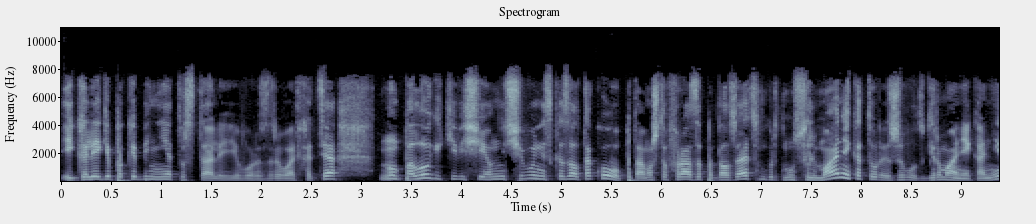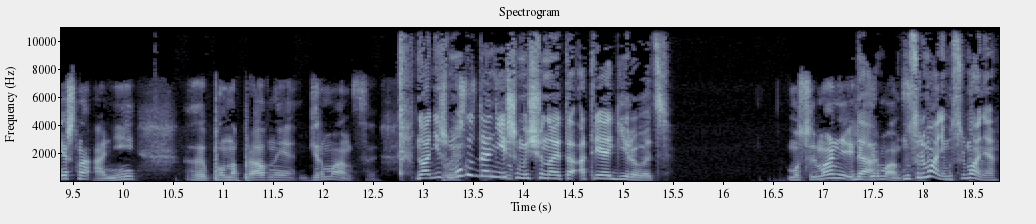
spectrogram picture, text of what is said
И коллеги по кабинету стали его разрывать. Хотя, ну, по логике вещей он ничего не сказал такого, потому что фраза продолжается. Он говорит, мусульмане, которые живут в Германии, конечно, они э, полноправные германцы. Но они же есть, могут в дальнейшем ну, еще на это отреагировать? Мусульмане или да. германцы? Мусульмане, мусульмане.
